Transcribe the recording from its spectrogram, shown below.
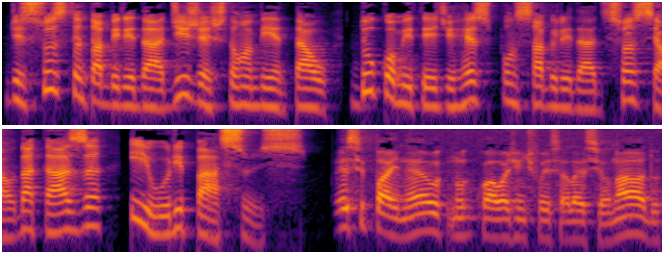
de Sustentabilidade e Gestão Ambiental do Comitê de Responsabilidade Social da Casa, Yuri Passos. Esse painel no qual a gente foi selecionado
